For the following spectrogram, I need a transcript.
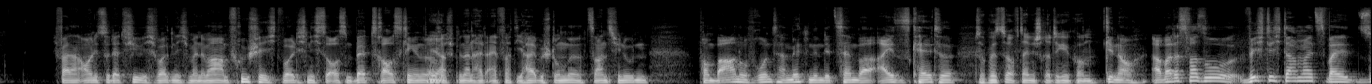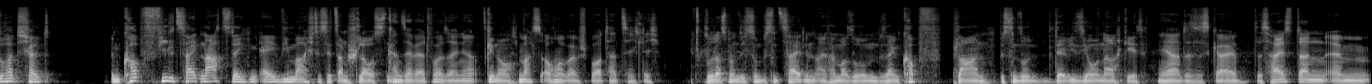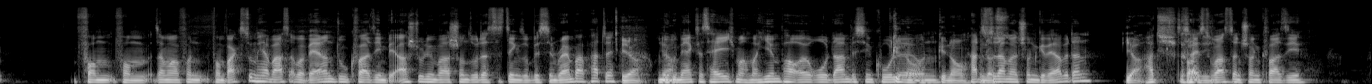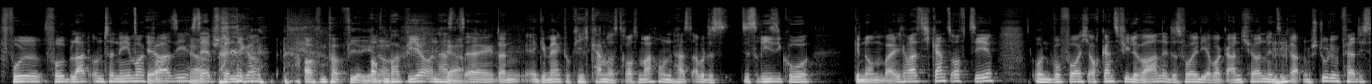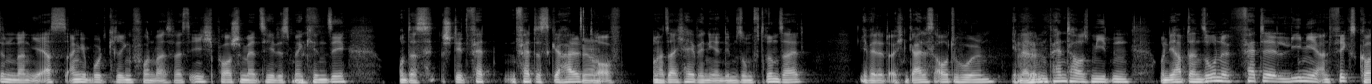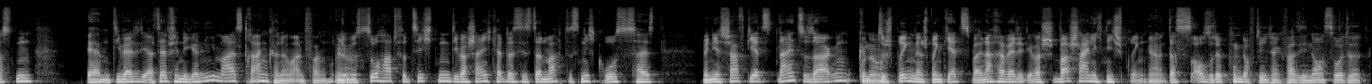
Ich war dann auch nicht so der Typ. Ich wollte nicht, meine Mama am Frühschicht, wollte ich nicht so aus dem Bett rausklingeln oder Ja. so. Ich bin dann halt einfach die halbe Stunde, 20 Minuten vom Bahnhof runter, mitten im Dezember, Eiseskälte. So bist du auf deine Schritte gekommen. Genau. Aber das war so wichtig damals, weil so hatte ich halt im Kopf viel Zeit nachzudenken, ey, wie mache ich das jetzt am schlausten? Kann sehr wertvoll sein, ja. Genau. Ich mache das auch mal beim Sport tatsächlich. So dass man sich so ein bisschen Zeit nimmt, einfach mal so seinen Kopfplan, bisschen so der Vision nachgeht. Ja, das ist geil. Das heißt dann, ähm, vom, vom, sagen wir mal, von, vom Wachstum her war es aber, während du quasi im BA-Studium warst, schon so, dass das Ding so ein bisschen Ramp-up hatte. Ja, Und du ja. gemerkt hast, hey, ich mache mal hier ein paar Euro, da ein bisschen Kohle. Genau, und genau. Hattest Und du damals schon Gewerbe dann? Ja, hatte ich Das heißt, du warst dann schon quasi Full, Full-Blood-Unternehmer Ja, quasi, ja. Selbstständiger auf dem Papier, genau. auf dem Papier und hast äh, dann gemerkt, okay, ich kann was draus machen und hast aber das, das Risiko genommen. Weil ich, was ich ganz oft sehe und wovor ich auch ganz viele warne, das wollen die aber gar nicht hören, wenn sie Mhm. gerade im Studium fertig sind und dann ihr erstes Angebot kriegen von, was weiß ich, Porsche, Mercedes, McKinsey und das steht fett, ein fettes Gehalt Ja. drauf. Und dann sage ich, hey, wenn ihr in dem Sumpf drin seid, ihr werdet euch ein geiles Auto holen, ihr Mhm. werdet ein Penthouse mieten und ihr habt dann so eine fette Linie an Fixkosten, ähm, die werdet ihr als Selbstständiger niemals tragen können am Anfang. Und ihr Ja. müsst so hart verzichten, die Wahrscheinlichkeit, dass ihr es dann macht, ist nicht groß. Das heißt, wenn ihr es schafft, jetzt Nein zu sagen Genau. und zu springen, dann springt jetzt, weil nachher werdet ihr wahrsch- wahrscheinlich nicht springen. Ja, das ist auch so der Punkt, auf den ich dann quasi hinaus wollte.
